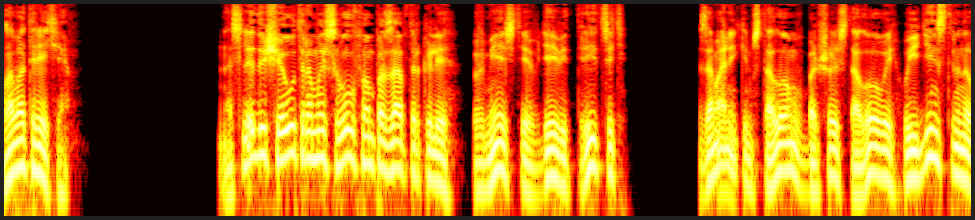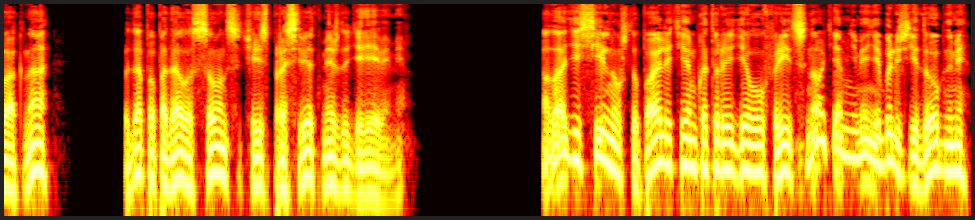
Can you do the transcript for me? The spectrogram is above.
Глава третья. На следующее утро мы с Вулфом позавтракали вместе в 9.30 за маленьким столом в большой столовой у единственного окна, куда попадало солнце через просвет между деревьями. Оладьи сильно уступали тем, которые делал Фриц, но, тем не менее, были съедобными,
